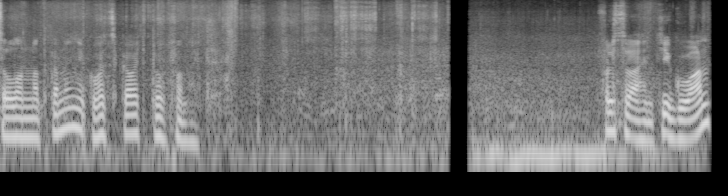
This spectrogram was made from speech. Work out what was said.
Салон на тканині, кого цікавить, телефонуйте. Volkswagen Tiguan.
